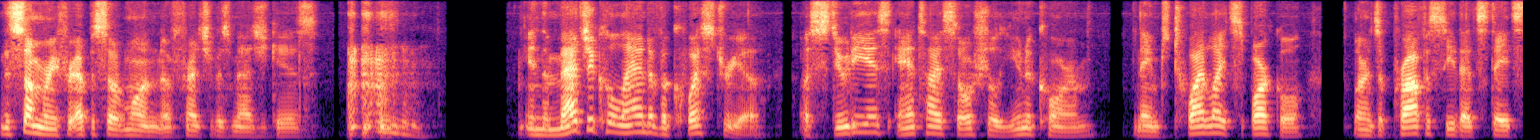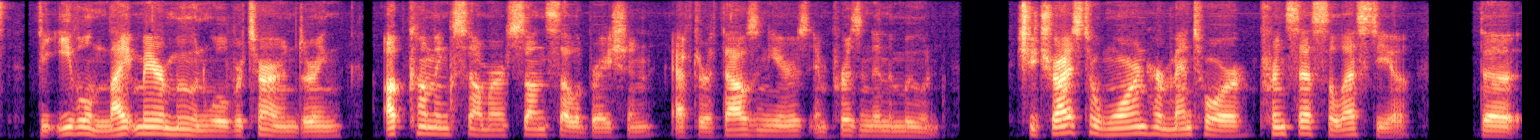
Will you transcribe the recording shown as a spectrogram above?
the summary for episode one of Friendship is Magic is in the magical land of Equestria, a studious antisocial unicorn named Twilight Sparkle learns a prophecy that states the evil Nightmare Moon will return during upcoming summer sun celebration after a thousand years imprisoned in the moon. She tries to warn her mentor, Princess Celestia, the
